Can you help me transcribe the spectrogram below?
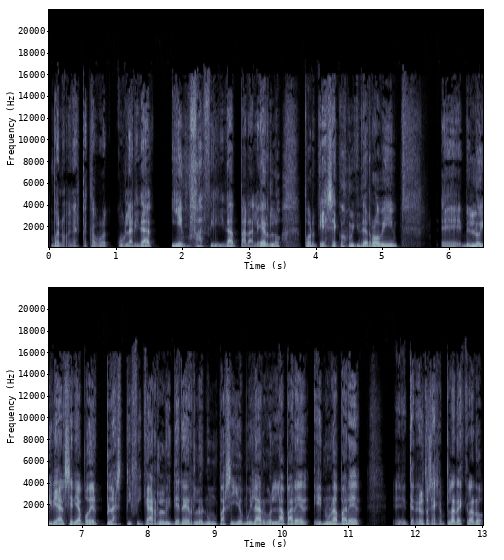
bueno, en espectacularidad y en facilidad para leerlo, porque ese cómic de Robin, eh, lo ideal sería poder plastificarlo y tenerlo en un pasillo muy largo en la pared, en una pared, eh, tener otros ejemplares, claro,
